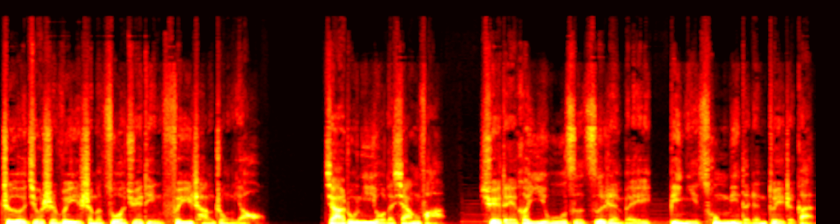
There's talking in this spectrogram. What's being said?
这就是为什么做决定非常重要。假如你有了想法，却得和一屋子自认为比你聪明的人对着干，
